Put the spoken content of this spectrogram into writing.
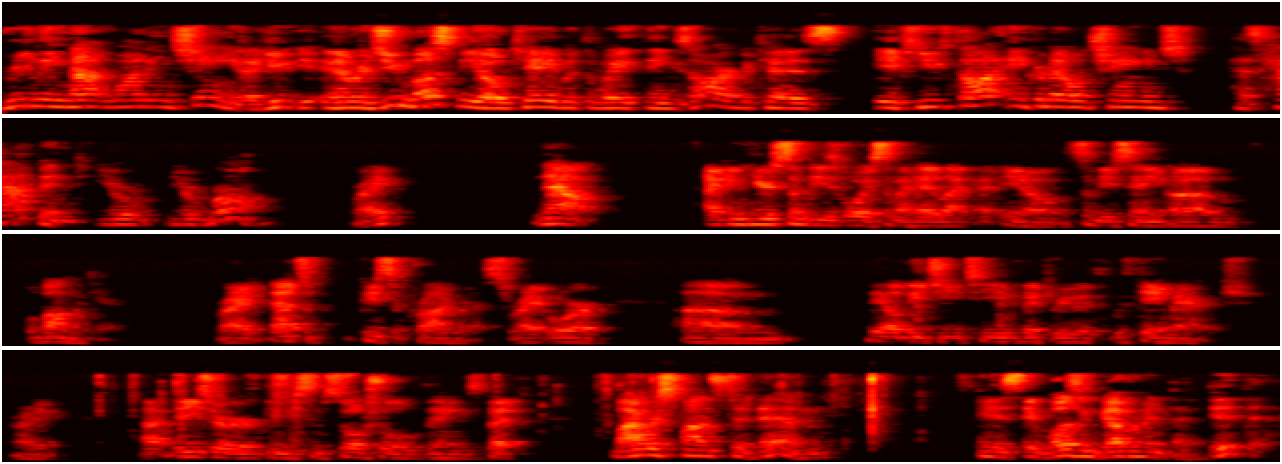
really not wanting change. Like you, in other words, you must be okay with the way things are because if you thought incremental change has happened, you're, you're wrong, right? Now, I can hear somebody's voice in my head, like, you know, somebody saying, um, Obamacare, right? That's a piece of progress, right? Or um, the LGBT victory with, with gay marriage, right? Uh, these are some social things, but my response to them is it wasn't government that did that.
